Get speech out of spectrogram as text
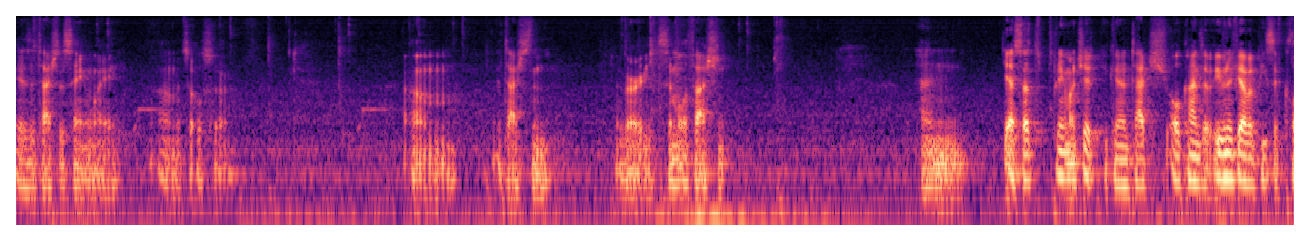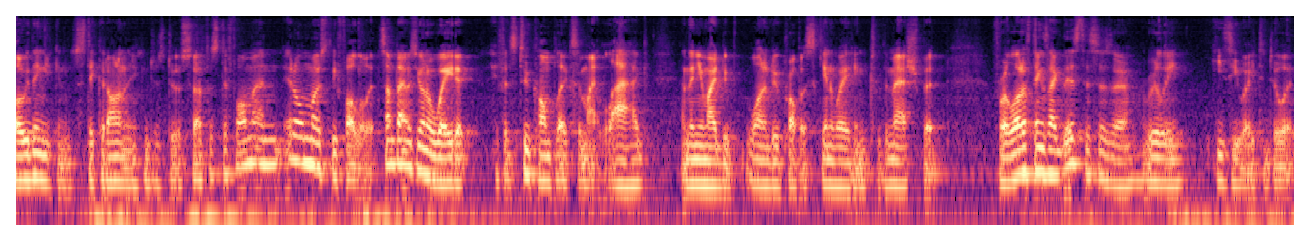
is attached the same way. Um, it's also um, attached in a very similar fashion. And yes, that's pretty much it. You can attach all kinds of, even if you have a piece of clothing, you can stick it on and you can just do a surface deformer and it'll mostly follow it. Sometimes you want to weight it. If it's too complex, it might lag and then you might do, want to do proper skin weighting to the mesh. But for a lot of things like this, this is a really easy way to do it.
